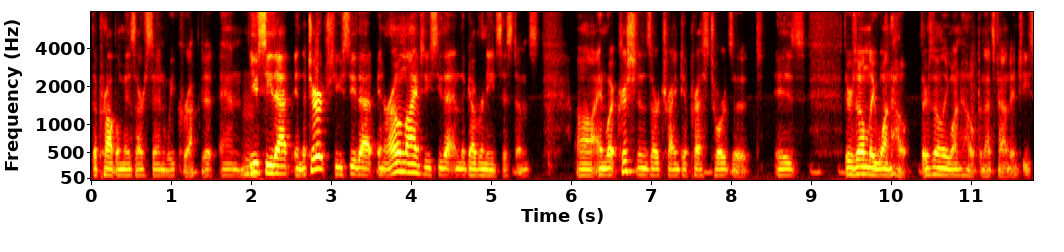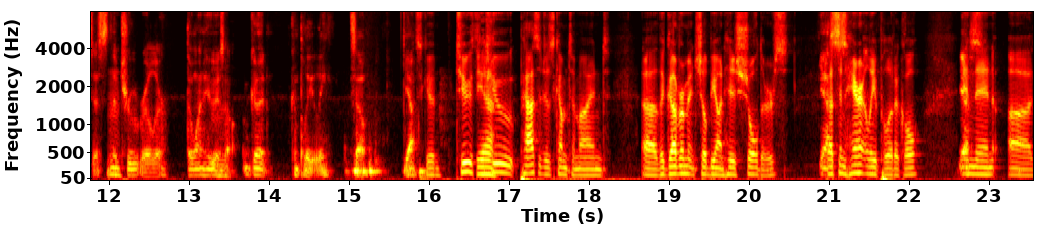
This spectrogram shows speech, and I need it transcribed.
the problem is our sin; we corrupt it, and mm. you see that in the church. You see that in our own lives. You see that in the governing systems. Uh, and what Christians are trying to press towards it is there's only one hope. There's only one hope, and that's found in Jesus, mm. the true ruler, the one who mm. is good completely. So yeah, that's good. Two yeah. two passages come to mind. Uh, the government shall be on his shoulders. Yes. That's inherently political. Yes. And then uh,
